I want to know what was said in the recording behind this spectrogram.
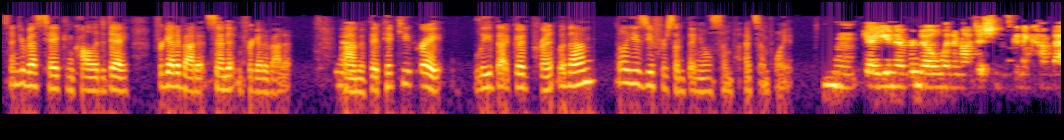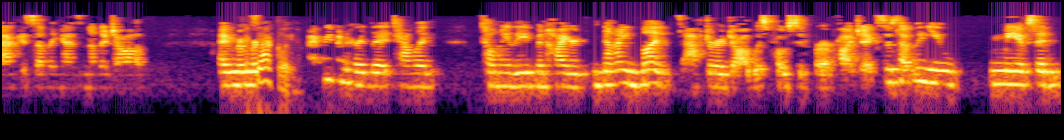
Send your best take and call it a day. Forget about it. Send it and forget about it. Yeah. Um, if they pick you, great. Leave that good print with them. They'll use you for something else some, at some point. Mm-hmm. Yeah, you never know when an audition is going to come back if something has another job. I remember. Exactly. I've even heard that talent tell me they've been hired nine months after a job was posted for a project. So something you may have said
